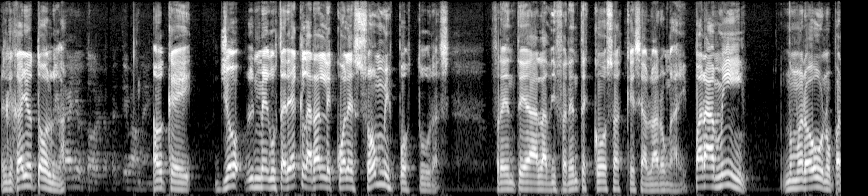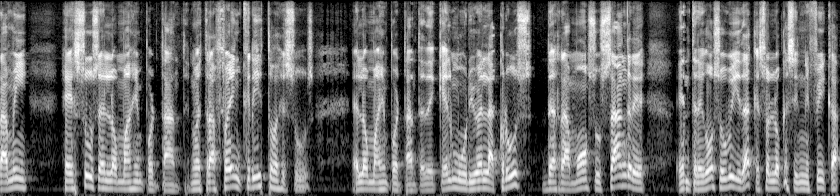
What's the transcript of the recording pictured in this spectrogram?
El que calla otorga. El que calla otorga, efectivamente. Ok, yo me gustaría aclararles cuáles son mis posturas frente a las diferentes cosas que se hablaron ahí. Para mí, número uno, para mí Jesús es lo más importante. Nuestra fe en Cristo Jesús es lo más importante. De que Él murió en la cruz, derramó su sangre, entregó su vida, que eso es lo que significa,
